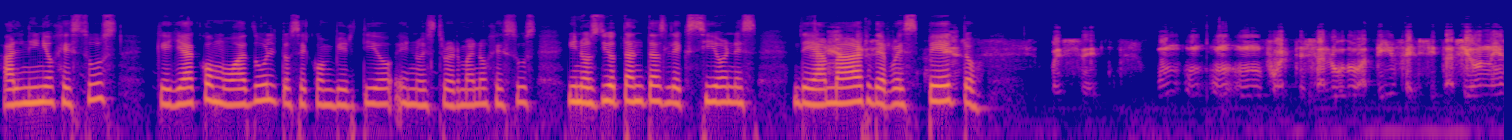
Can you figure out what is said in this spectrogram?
al niño Jesús que ya como adulto se convirtió en nuestro hermano Jesús y nos dio tantas lecciones de amar, de respeto. Pues eh, un, un, un, fuerte saludo a ti, felicitaciones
